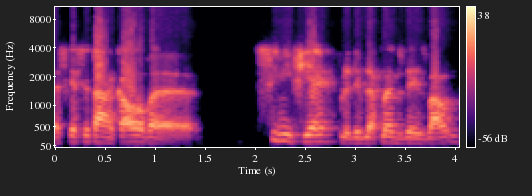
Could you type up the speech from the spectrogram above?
est-ce que c'est encore euh, signifiant pour le développement du baseball?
